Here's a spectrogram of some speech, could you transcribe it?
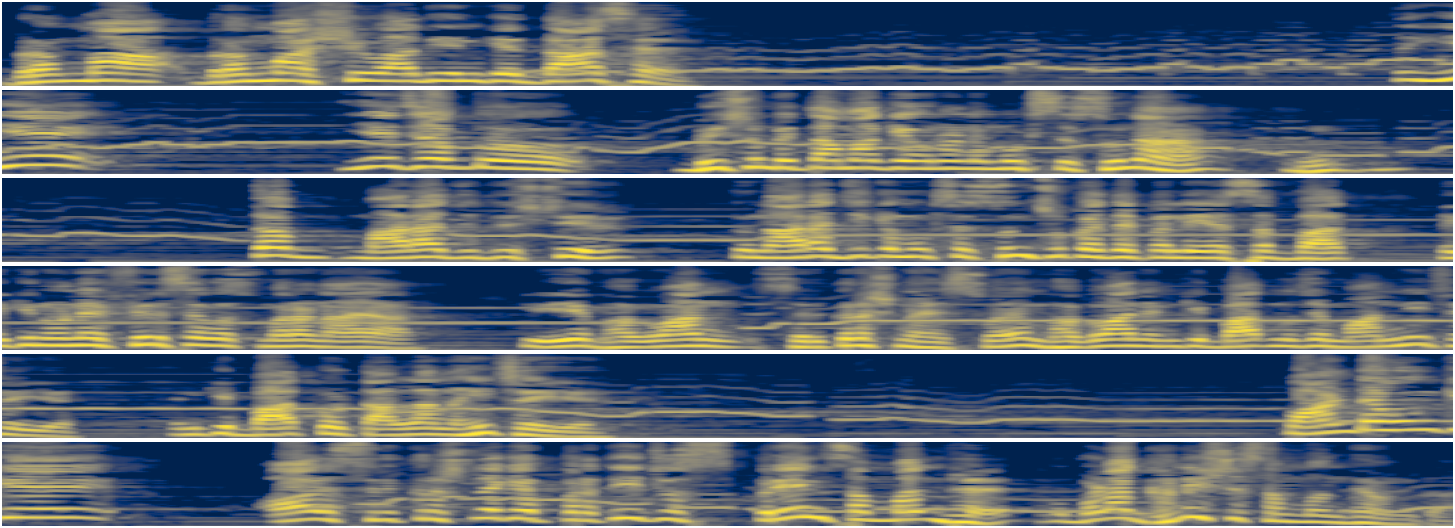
ब्रह्मा ब्रह्मा शिव आदि इनके दास है। तो ये ये जब भीष्म पितामह के उन्होंने मुख से सुना तब महाराज युधिष्ठिर तो नाराज़ जी के मुख से सुन चुके थे पहले ये सब बात लेकिन उन्हें फिर से वो स्मरण आया। कि ये भगवान श्री कृष्ण है, स्वयं भगवान, इनकी बात मुझे माननी चाहिए, इनकी बात को टालना नहीं चाहिए। पांडवों के और श्री कृष्ण के प्रति जो प्रेम संबंध है, वो बड़ा घनिष्ठ संबंध है उनका।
